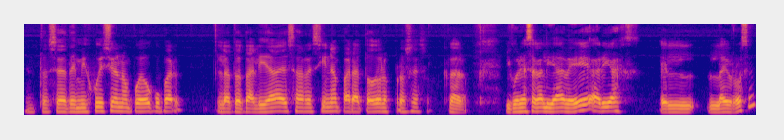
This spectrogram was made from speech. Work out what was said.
Entonces, de mi juicio, no puedo ocupar la totalidad de esa resina para todos los procesos. Claro. ¿Y con esa calidad B harías el live rosin,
